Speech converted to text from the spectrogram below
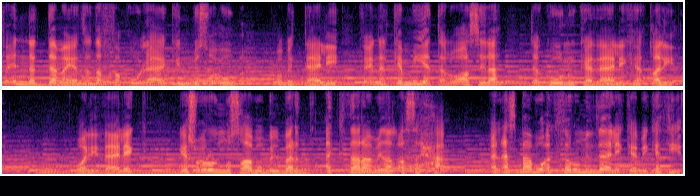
فإن الدم يتدفق لكن بصعوبة. وبالتالي فإن الكمية الواصلة تكون كذلك قليلة. ولذلك يشعر المصاب بالبرد أكثر من الأصحاء. الأسباب أكثر من ذلك بكثير.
